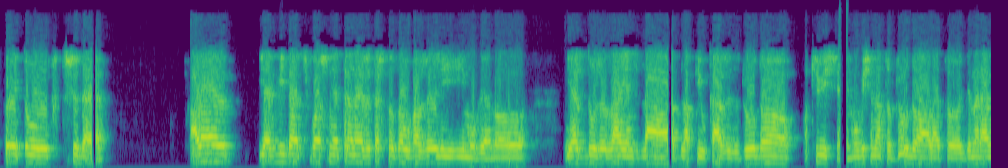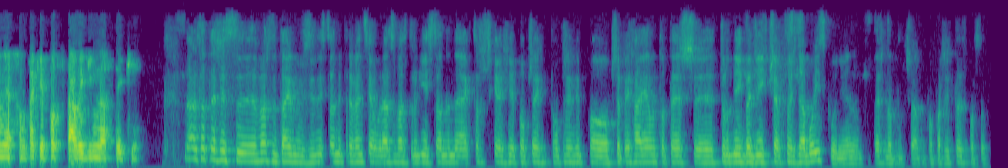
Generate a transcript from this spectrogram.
sprytu w 3D. Ale jak widać właśnie trenerzy też to zauważyli i mówię, no jest dużo zajęć dla, dla piłkarzy z judo. Oczywiście mówi się na to judo, ale to generalnie są takie podstawy gimnastyki. No ale to też jest y, ważny, tak z jednej strony prewencja urazów, a z drugiej strony no, jak troszeczkę się poprze, poprze, poprzepychają, to też y, trudniej będzie ich przepchnąć na boisku, nie? No, to też na to trzeba popatrzeć w ten sposób.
